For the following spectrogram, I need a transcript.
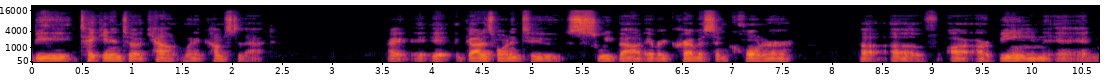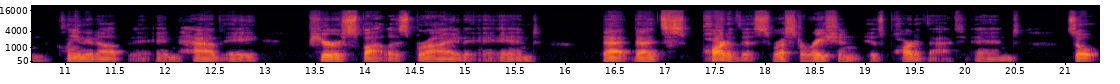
be taking into account when it comes to that. Right, it, it, God is wanting to sweep out every crevice and corner uh, of our, our being and clean it up and have a pure, spotless bride, and that that's part of this. Restoration is part of that, and so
